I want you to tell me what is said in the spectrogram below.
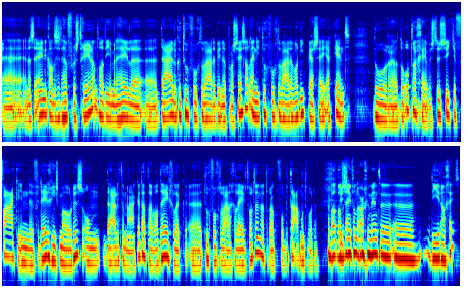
Eh, en aan de ene kant is het heel frustrerend, want die hebben een hele eh, duidelijke toegevoegde waarde binnen het proces al. En die toegevoegde waarde wordt niet per se erkend door, eh, door opdrachtgevers. Dus zit je vaak in de verdedigingsmodus om duidelijk te maken dat daar wel degelijk toegevoegde waarde geleverd wordt en dat er ook voor betaald moet worden. En wat, wat Dus- is een van de argumenten die je dan geeft?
